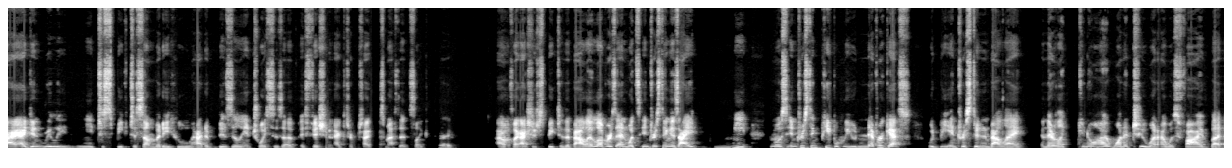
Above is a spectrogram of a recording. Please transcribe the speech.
I, I, didn't really need to speak to somebody who had a bazillion choices of efficient exercise methods. Like, right. I was like, I should speak to the ballet lovers. And what's interesting is I meet the most interesting people who you'd never guess would be interested in ballet. And they're like, you know, I wanted to when I was five, but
